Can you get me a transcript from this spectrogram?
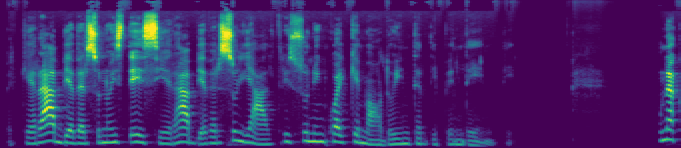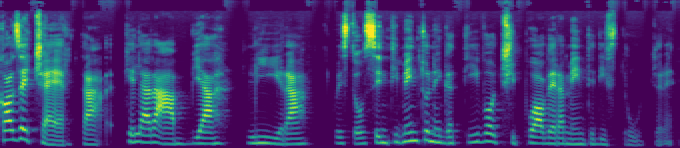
perché rabbia verso noi stessi e rabbia verso gli altri sono in qualche modo interdipendenti. Una cosa è certa, che la rabbia, l'ira, questo sentimento negativo ci può veramente distruggere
